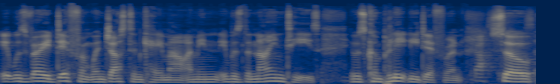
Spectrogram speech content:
It was very different when Justin came out. I mean, it was the 90s. It was completely different. So,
